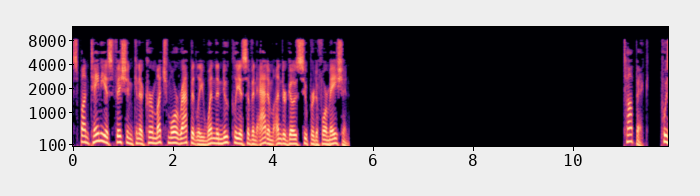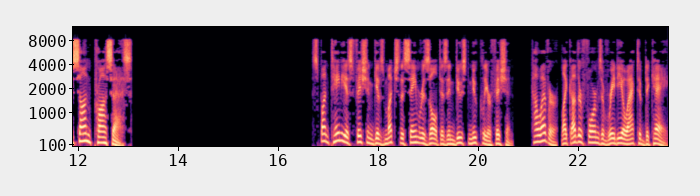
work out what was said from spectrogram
Spontaneous fission can occur much more rapidly when the nucleus of an atom undergoes superdeformation. Poisson process Spontaneous fission gives much the same result as induced nuclear fission. However, like other forms of radioactive decay,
